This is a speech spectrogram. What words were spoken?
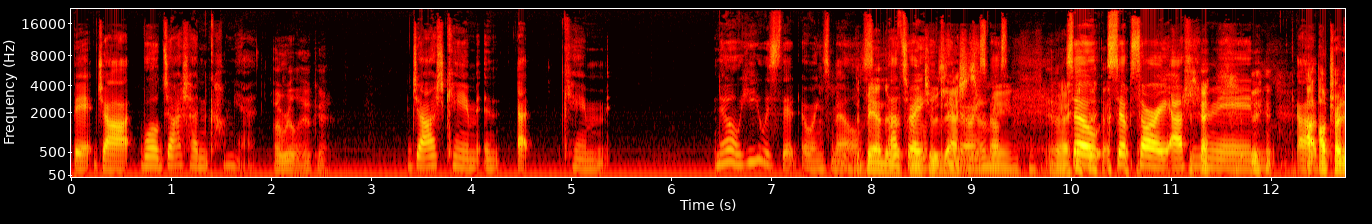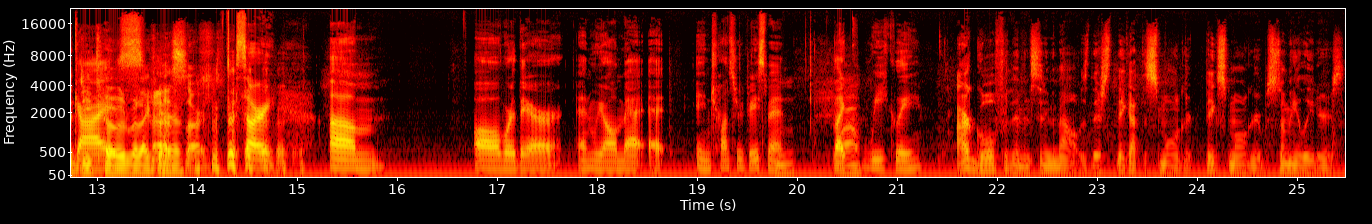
ba- Josh. Well, Josh hadn't come yet. Oh, really? Okay. Josh came in at came. No, he was at Owings Mills. the band they're That's referring right, to he is Ashes Owings Remain. Right? So, so sorry, Ashes Yeah. Remain. I- Uh, I'll try to guys, decode but I can't. Sorry. Sorry. Um, all were there, and we all met at in Tronster's basement, like Mm. Wow. weekly. Our goal for them in sending them out was they got the small group, big small group, so many leaders.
